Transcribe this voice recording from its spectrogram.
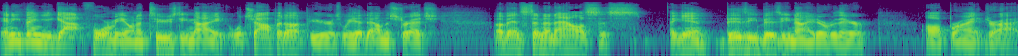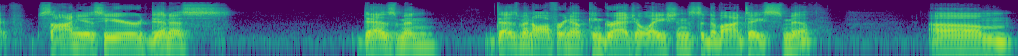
anything you got for me on a Tuesday night? We'll chop it up here as we head down the stretch of instant analysis. Again, busy, busy night over there off Bryant Drive. Sonia's here, Dennis, Desmond. Desmond offering up congratulations to DeVonta Smith. Um,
